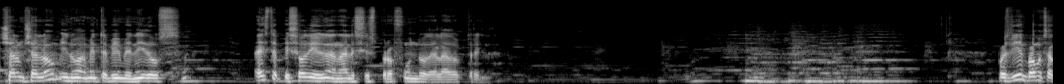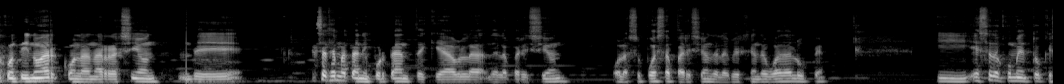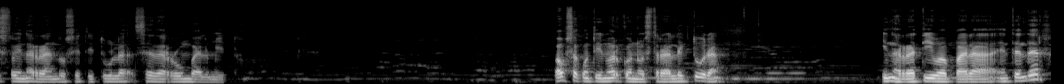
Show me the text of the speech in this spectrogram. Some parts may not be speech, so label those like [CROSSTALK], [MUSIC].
Shalom Shalom y nuevamente bienvenidos a este episodio de un análisis profundo de la doctrina. Pues bien, vamos a continuar con la narración de este tema tan importante que habla de la aparición o la supuesta aparición de la Virgen de Guadalupe. Y este documento que estoy narrando se titula Se derrumba el mito. Vamos a continuar con nuestra lectura y narrativa para entender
